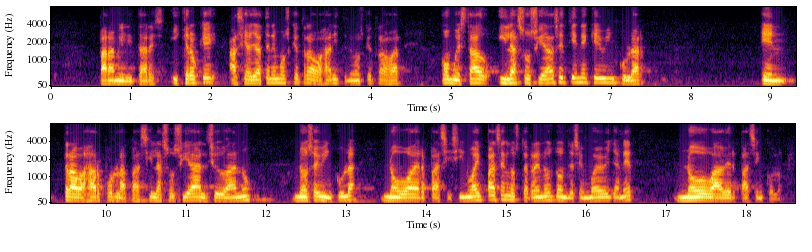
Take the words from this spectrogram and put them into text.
paramilitares. Y creo que hacia allá tenemos que trabajar y tenemos que trabajar como Estado y la sociedad se tiene que vincular en trabajar por la paz. Si la sociedad, el ciudadano no se vincula, no va a haber paz. Y si no hay paz en los terrenos donde se mueve Janet, no va a haber paz en Colombia.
